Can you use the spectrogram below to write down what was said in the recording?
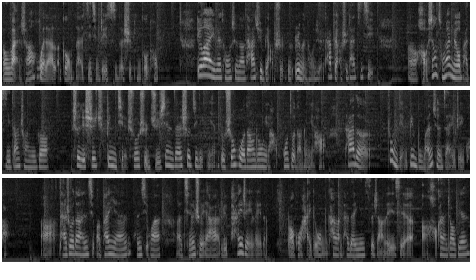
然后晚上回来了，跟我们来进行这一次的视频沟通。另外一位同学呢，他去表示，就日本同学，他表示他自己，呃，好像从来没有把自己当成一个设计师去，并且说是局限在设计里面，就生活当中也好，工作当中也好，他的重点并不完全在于这一块儿。啊，他说他很喜欢攀岩，很喜欢啊潜水呀、旅拍这一类的，包括还给我们看了他在 ins 上的一些啊好看的照片，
